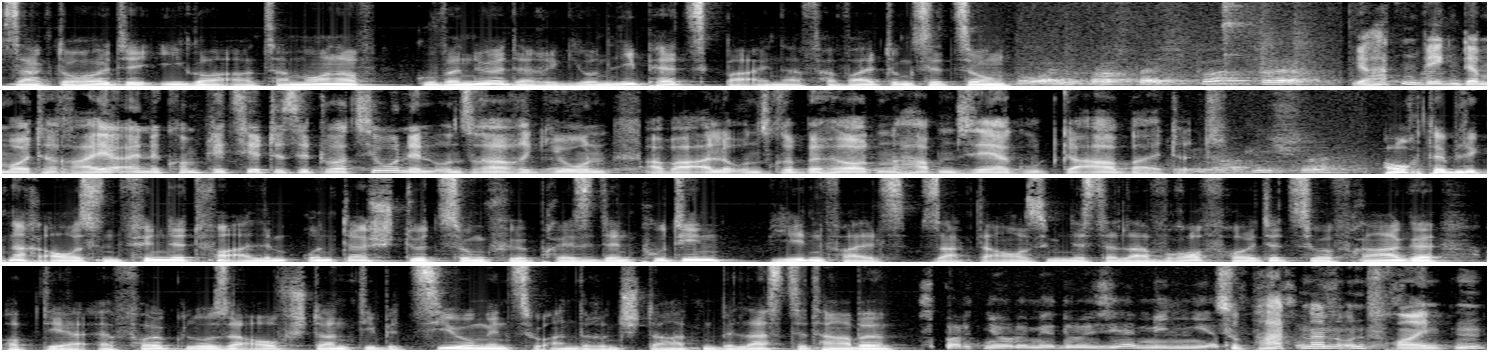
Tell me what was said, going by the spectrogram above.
sagte heute Igor Artamonow, Gouverneur der Region Lipetsk, bei einer Verwaltungssitzung. Wir hatten wegen der Meuterei eine komplizierte Situation in unserer Region, aber alle unsere Behörden haben sehr gut gearbeitet. Auch der Blick nach außen findet vor allem Unterstützung für Präsident Putin. Jedenfalls sagte Außenminister Lavrov heute zur Frage, ob der erfolglose Aufstand die Beziehungen zu anderen Staaten belastet habe. Zu Partnern und Freunden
